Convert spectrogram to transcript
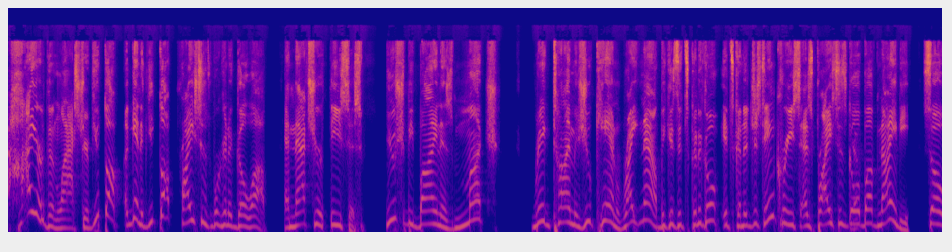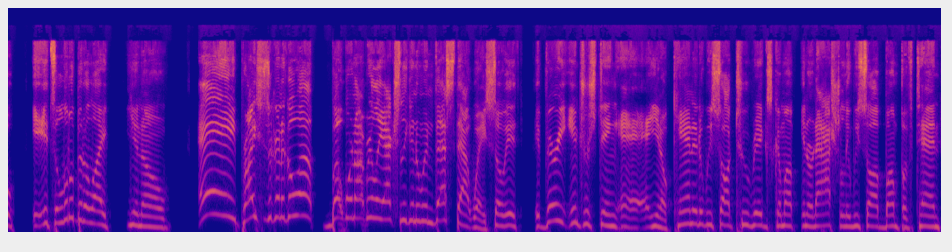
higher than last year. If you thought, again, if you thought prices were going to go up, and that's your thesis, you should be buying as much rig time as you can right now because it's going to go, it's going to just increase as prices go yep. above 90. So it's a little bit of like, you know, hey, prices are going to go up, but we're not really actually going to invest that way. So it, it very interesting. Uh, you know, Canada, we saw two rigs come up internationally. We saw a bump of 10.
